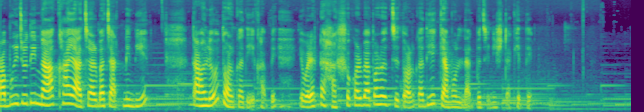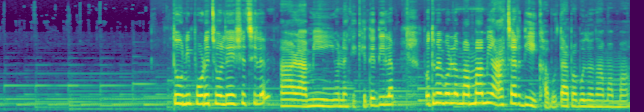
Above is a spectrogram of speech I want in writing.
বাবুই যদি না খায় আচার বা চাটনি দিয়ে, তাহলেও তরকা দিয়ে খাবে। এবার একটা হাস্যকর ব্যাপার হচ্ছে তরকা দিয়ে কেমন লাগবে জিনিসটা খেতে। তো উনি পড়ে চলে এসেছিলেন আর আমি ওনাকে খেতে দিলাম। প্রথমে বলল, মাম্মা, আমি আচার দিয়ে খাব। তারপর বলল, না মাম্মা,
